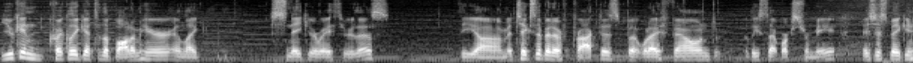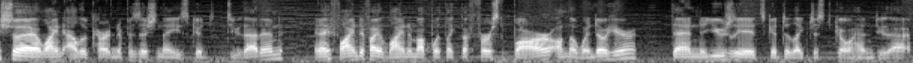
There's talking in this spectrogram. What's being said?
you can quickly get to the bottom here and like snake your way through this. The um, It takes a bit of practice, but what I found, at least that works for me, is just making sure that I align Alucard in a position that he's good to do that in. And I find if I line him up with like the first bar on the window here, then usually it's good to like just go ahead and do that.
